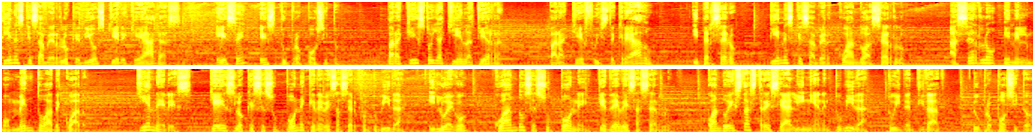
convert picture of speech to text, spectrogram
tienes que saber lo que Dios quiere que hagas. Ese es tu propósito. ¿Para qué estoy aquí en la tierra? ¿Para qué fuiste creado? Y tercero, tienes que saber cuándo hacerlo. Hacerlo en el momento adecuado. ¿Quién eres? ¿Qué es lo que se supone que debes hacer con tu vida? Y luego, ¿cuándo se supone que debes hacerlo? Cuando estas tres se alinean en tu vida, tu identidad, tu propósito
